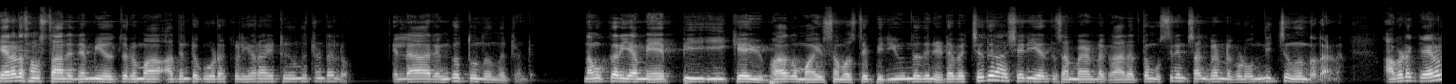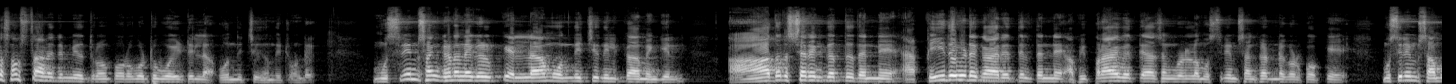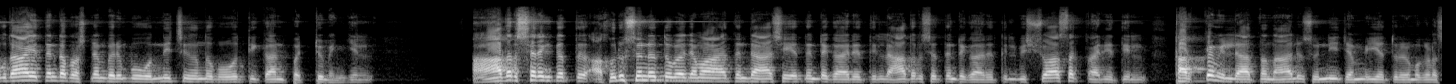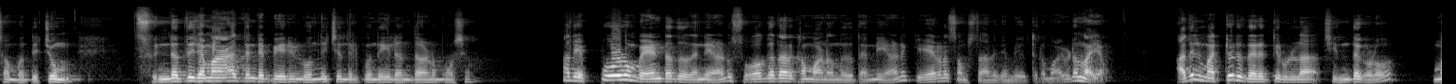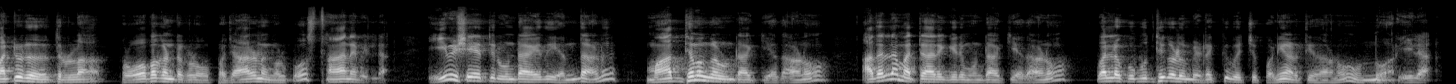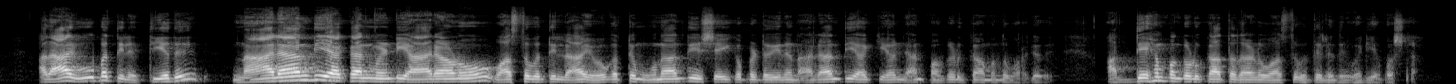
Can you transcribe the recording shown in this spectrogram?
കേരള സംസ്ഥാന ജമ്മിയത്തുലമ അതിന്റെ കൂടെ ക്ലിയറായിട്ട് നിന്നിട്ടുണ്ടല്ലോ. എല്ലാ രംഗത്തും നിന്നിട്ടുണ്ട്. നമുക്കറിയാം എ പി ഇ കെ വിഭാഗമായി സമസ്ത പിരിയുന്നതിനിടവെച്ചത് ആ ശരിയത് സമ്മേളന കാലത്ത് മുസ്ലിം സംഘടനകൾ ഒന്നിച്ചു നിന്നതാണ്. അവിടെ കേരള സംസ്ഥാന ജമ്മിയത്തുലമ പുറകോട്ട് പോയിട്ടില്ല ഒന്നിച്ചു നിന്നിട്ടുണ്ട്. മുസ്ലിം സംഘടനകൾക്ക് എല്ലാം ഒന്നിച്ചു നിൽക്കാമെങ്കിൽ ആദർശ ആദർശരംഗത്ത് തന്നെ അഖീദയുടെ കാര്യത്തിൽ തന്നെ അഭിപ്രായ വ്യത്യാസങ്ങളുള്ള മുസ്ലിം സംഘടനകൾക്കൊക്കെ മുസ്ലിം സമുദായത്തിന്റെ പ്രശ്നം വരുമ്പോൾ ഒന്നിച്ചു നിന്ന് പ്രവർത്തിക്കാൻ പറ്റുമെങ്കിൽ ആദർശരംഗത്ത് അഹുലുസുന്നത്ത് ജമാഅത്തിന്റെ ആശയത്തിന്റെ കാര്യത്തിൽ ആദർശത്തിന്റെ കാര്യത്തിൽ വിശ്വാസ കാര്യത്തിൽ തർക്കമില്ലാത്ത നാല് സുന്നി ജമ്മീയത്തുരമകളെ സംബന്ധിച്ചും സുന്നത്ത് ജമാഅത്തിന്റെ പേരിൽ ഒന്നിച്ചു നിൽക്കുന്നതിൽ എന്താണ് മോശം? അതെപ്പോഴും വേണ്ടത് തന്നെയാണ് സ്വാഗതാർഹമാണെന്നത് തന്നെയാണ് കേരള സംസ്ഥാന ജമിയത്തുലമായുടെ നയം. അതിൽ മറ്റൊരു തരത്തിലുള്ള ചിന്തകളോ മറ്റൊരു തരത്തിലുള്ള പ്രോപകണ്ഠകളോ പ്രചാരണങ്ങൾക്കോ സ്ഥാനമില്ല. ഈ വിഷയത്തിൽ ഉണ്ടായത് എന്താണ്? മാധ്യമങ്ങൾ ഉണ്ടാക്കിയതാണോ? അതല്ല മറ്റാരെങ്കിലും ഉണ്ടാക്കിയതാണോ? വല്ല കുബുദ്ധികളും ഇടയ്ക്ക് വെച്ച് പണി നടത്തിയതാണോ? ഒന്നും അറിയില്ല. അത് ആ രൂപത്തിലെത്തിയത് നാലാം തീയതിയാക്കാൻ വേണ്ടി ആരാണോ വാസ്തവത്തിൽ ആ യോഗത്തെ മൂന്നാം തീയതി നിശ്ചയിക്കപ്പെട്ടതിനെ നാലാം തീയതി ആക്കിയാൽ ഞാൻ പങ്കെടുക്കാമെന്ന് പറഞ്ഞത്. അദ്ദേഹം പങ്കെടുക്കാത്തതാണ് വാസ്തവത്തിൽ ഇതിൽ വലിയ പ്രശ്നം.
